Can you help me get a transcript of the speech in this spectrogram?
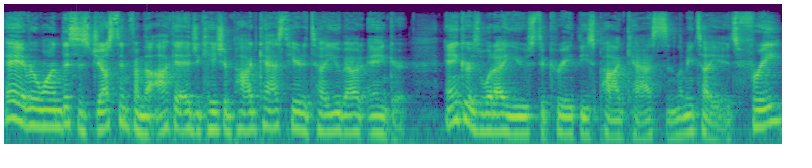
Hey everyone, this is Justin from the Aca-Education Podcast here to tell you about Anchor. Anchor is what I use to create these podcasts, and let me tell you, it's free.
